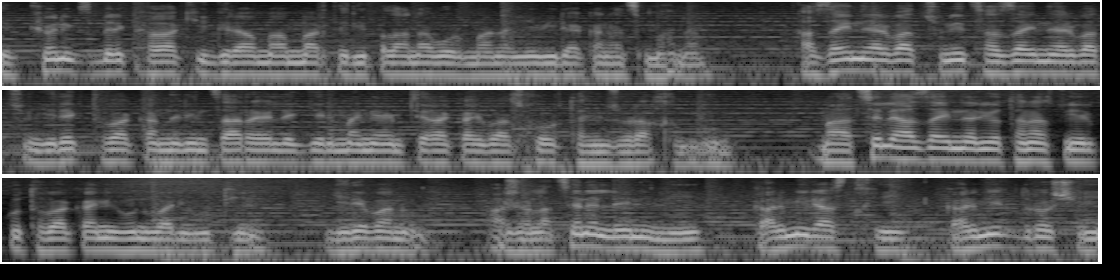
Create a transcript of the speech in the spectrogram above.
եւ Քյոնիգսբերգ քաղաքի գրաման մարտերի պլանավորմանը եւ իրականացմանը։ 1960-ից 1963 թվականներին ծառայել է Գերմանիայում տեղակայված խորհրդային զորախմբում։ Մահացել է 1972 թվականի հունվարի 8-ին Երևանում։ Արժանացել է Լենինի, Կարմիր աստղի, Կարմիր դրոշի,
